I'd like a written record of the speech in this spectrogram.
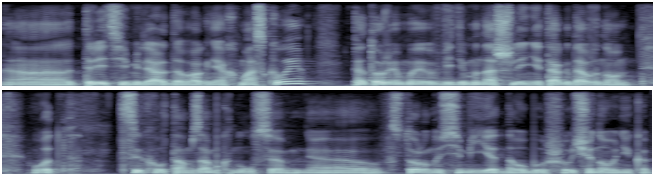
э, трети миллиарда в огнях Москвы, которые мы, видимо, нашли не так давно. Вот цикл там замкнулся э, в сторону семьи одного бывшего чиновника.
